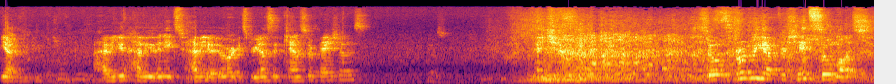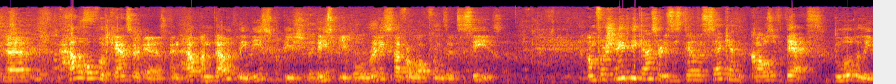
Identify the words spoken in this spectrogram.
Yeah. Have you have you any have you ever experienced cancer patients? Yes. Thank you. so probably you appreciate so much uh, how awful cancer is and how undoubtedly these these people really suffer well from the disease. Unfortunately, cancer is still the second cause of death globally,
